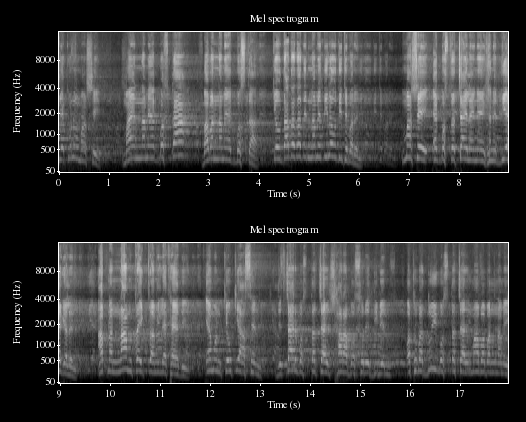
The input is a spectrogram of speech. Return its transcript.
যে কোনো মাসে মায়ের নামে এক বস্তা বাবার নামে এক বস্তা কেউ দাদা দাদির নামে দিলেও দিতে পারেন। মাসে এক বস্তা চাই লাইনে এখানে দিয়ে গেলেন। আপনার নামটা একটু আমি লেখায় দিই। এমন কেউ কি আছেন যে চার বস্তা চাল সারা বছরে দিবেন? অথবা দুই বস্তা চাল মা বাবার নামে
